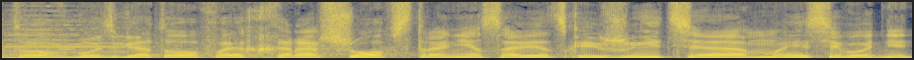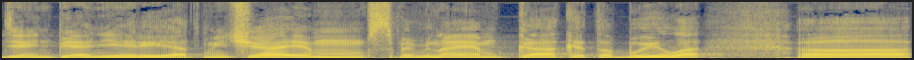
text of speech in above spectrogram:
готов. Будь готов. Эх, хорошо в стране советской жить. Э, Мы сегодня День пионерии отмечаем, вспоминаем, как это было. Э,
